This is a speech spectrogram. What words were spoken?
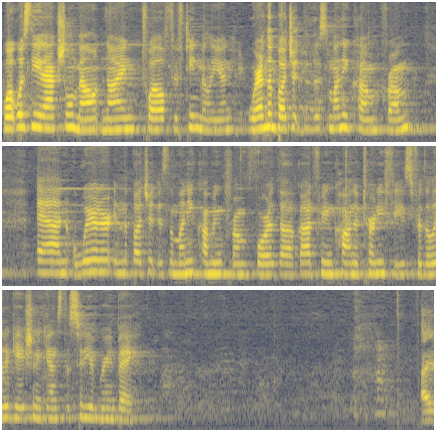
What was the actual amount, 9, 12, 15 million? Where in the budget did this money come from? And where in the budget is the money coming from for the Godfrey and Kahn attorney fees for the litigation against the city of Green Bay? I,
